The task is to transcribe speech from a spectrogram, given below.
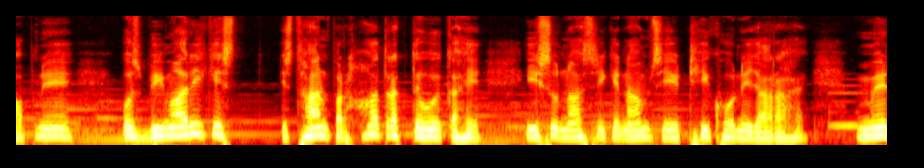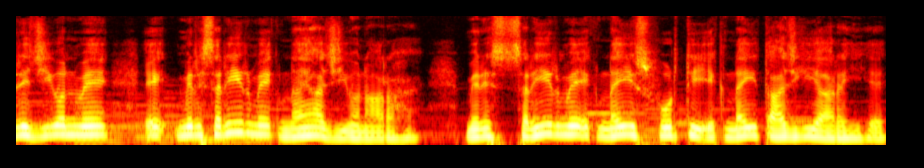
अपने उस बीमारी के स्थान पर हाथ रखते हुए कहे, यीशु नासरी के नाम से ये ठीक होने जा रहा है। मेरे जीवन में एक मेरे शरीर में एक नया जीवन आ रहा है। मेरे शरीर में एक नई स्फूर्ति, एक नई ताजगी आ रही है।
